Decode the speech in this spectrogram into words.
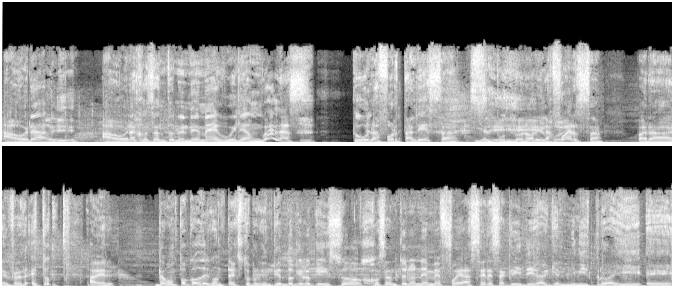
ahora, ahora José Antonio Neme es William Wallace. Tuvo la fortaleza y el Sí, pundonor y la pues. fuerza para enfrentar. Esto, a ver, dame un poco de contexto, porque entiendo que lo que hizo José Antonio Neme fue hacer esa crítica que el ministro ahí eh,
